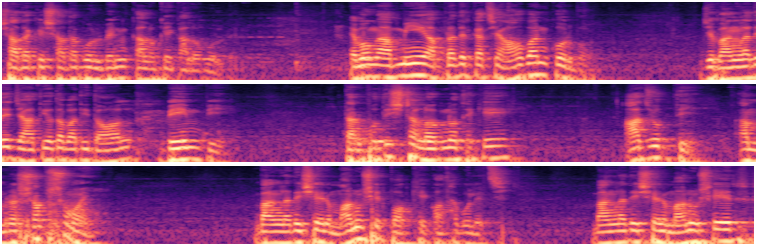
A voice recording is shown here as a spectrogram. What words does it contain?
সাদাকে সাদা বলবেন, কালোকে কালো বলবেন। এবং আমি আপনাদের কাছে আহ্বান করব যে বাংলাদেশ জাতীয়তাবাদী দল বিএনপি তার প্রতিষ্ঠা লগ্ন থেকে আজ অবধি আমরা সবসময় বাংলাদেশের মানুষের পক্ষে কথা বলেছি। বাংলাদেশের মানুষের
